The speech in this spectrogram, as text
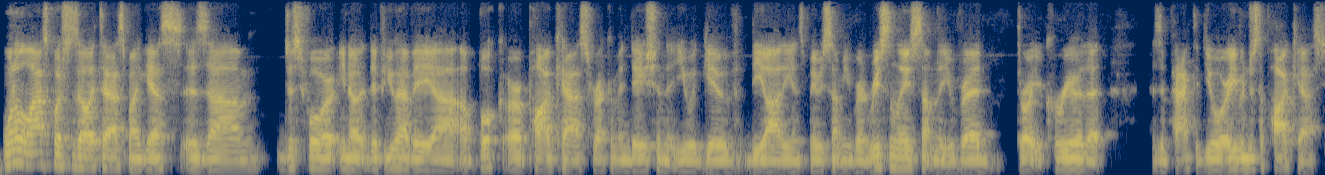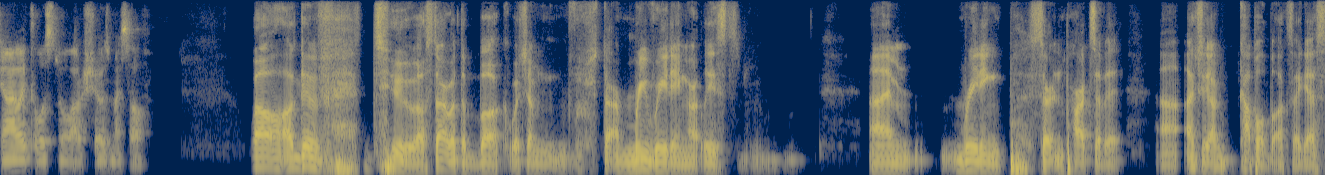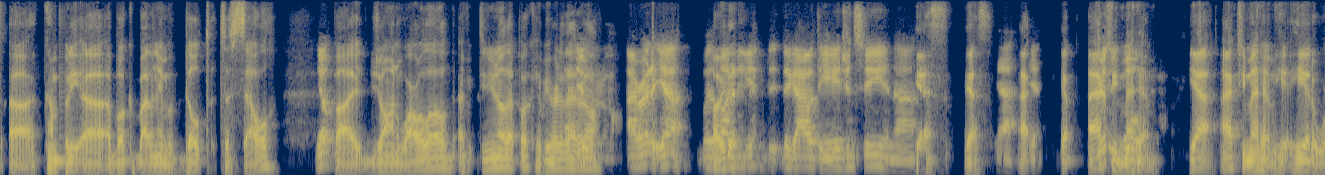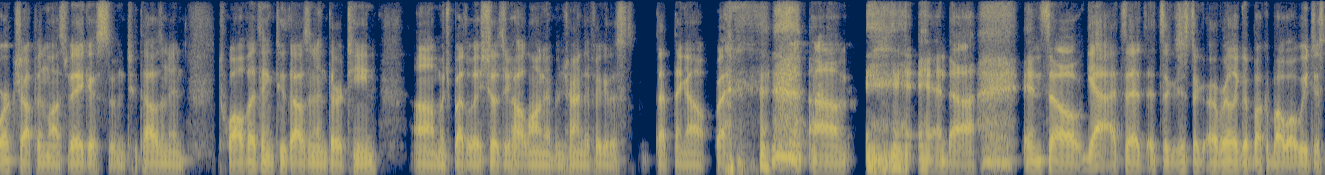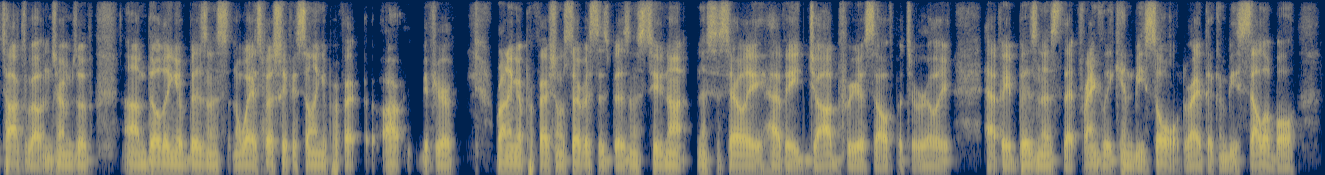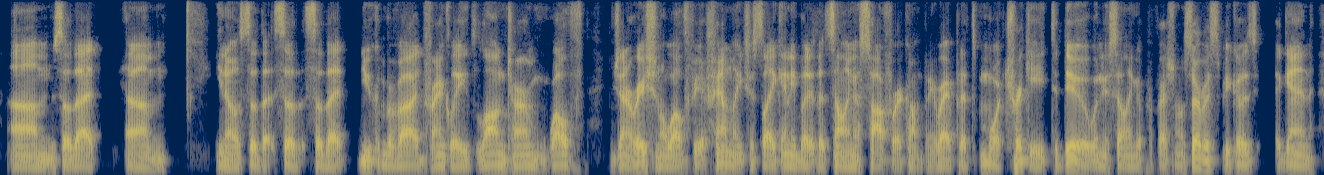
one of the last questions I like to ask my guests is um, just for, you know, if you have a, uh, a book or a podcast recommendation that you would give the audience, maybe something you've read recently, something that you've read throughout your career that has impacted you, or even just a podcast. You know, I like to listen to a lot of shows myself. Well, I'll give two. I'll start with the book, which I'm, I'm rereading, or at least I'm reading certain parts of it. Uh, actually, a couple of books, I guess. Uh, company, uh, a book by the name of Built to Sell. Yep. By John Warrillow. Do you know that book? Have you heard of that I at all? I read it. Yeah. oh, the, the, guy with the agency and. Uh, yes. Yes. Yeah. I, yeah. Yep. I actually cool. met him. Yeah, I actually met him. He, he had a workshop in Las Vegas in 2012, I think 2013. Um, which, by the way, shows you how long I've been trying to figure this that thing out. Right, um, and uh, and so yeah, it's a, it's a, just a, a, really good book about what we just talked about in terms of um, building your business in a way, especially if you're selling a prof- uh, if you're running a professional services business, to not necessarily have a job for yourself, but to really have a business that, frankly, can be sold, right? That can be sellable, um, so that um, you know, so that so so that you can provide, frankly, long term wealth, generational wealth for your family, just like anybody that's selling a software company, right? But it's more tricky to do when you're selling a professional service because, again,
